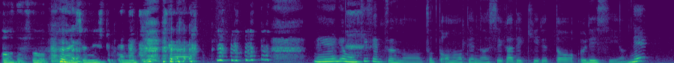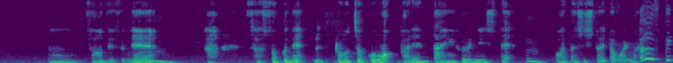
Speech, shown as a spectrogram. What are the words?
そうだそうだ、内緒にしとかなくっちゃ。ねえでも季節のちょっとおもてなしができると嬉しいよね。うん、そうですうね。ん早速ね、ローチョコをバレンタイン風にしてうん。お渡ししたいと思います。素敵。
